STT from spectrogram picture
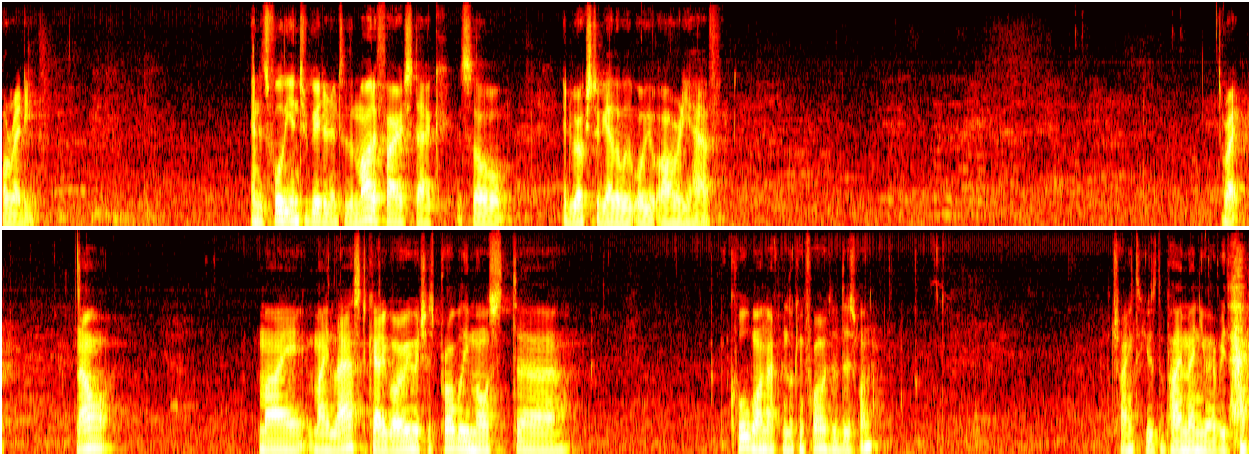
already. And it's fully integrated into the modifier stack, so it works together with what you already have. Right. Now, my, my last category, which is probably most uh, cool one, I've been looking forward to this one. I'm trying to use the pie menu every time.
